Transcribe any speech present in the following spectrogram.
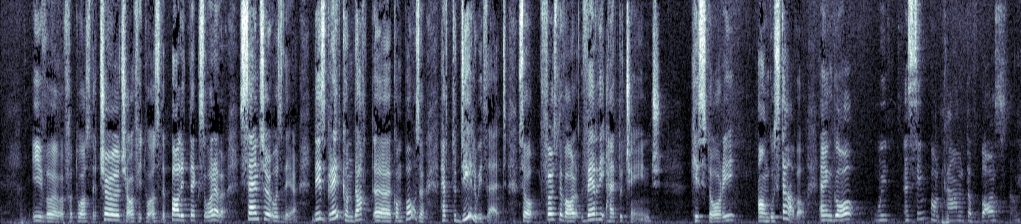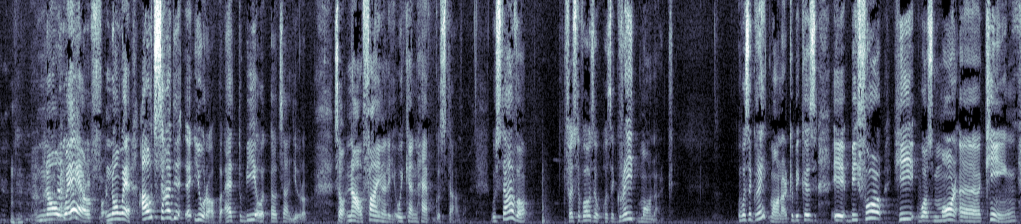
If, uh, if it was the church or if it was the politics or whatever, censor was there. This great conduct, uh, composer had to deal with that. So first of all, Verdi had to change his story on Gustavo and go with a simple count of Boston. nowhere, f- nowhere outside uh, Europe. Had to be o- outside Europe. So now, finally, we can have Gustavo. Gustavo, first of all, was a- was a great monarch. Was a great monarch because uh, before he was more uh, king,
